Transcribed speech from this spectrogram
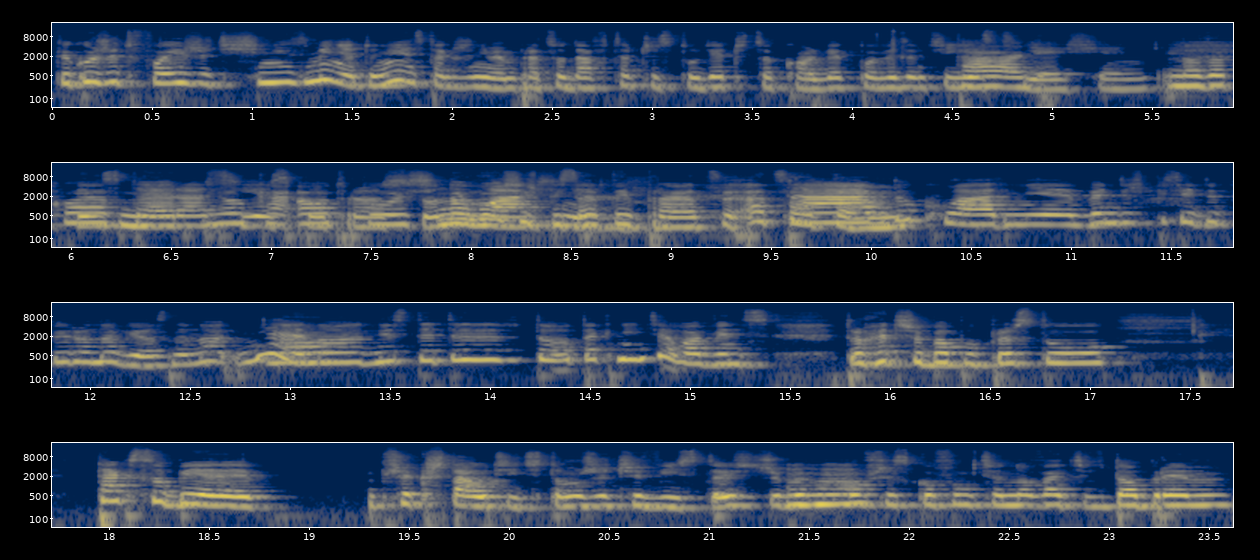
Tylko, że twoje życie się nie zmienia. To nie jest tak, że nie wiem, pracodawca czy studia, czy cokolwiek powiedzą ci, tak. jest jesień. No dokładnie. Więc teraz Julka, jest po odpuść, prostu. No nie właśnie. pisać tej pracy, a co tak, tam? Tak, dokładnie. Będziesz pisać dopiero na wiosnę. No nie, no. no niestety to tak nie działa, więc trochę trzeba po prostu tak sobie przekształcić tą rzeczywistość, żeby -hmm. mimo wszystko funkcjonować w dobrym,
